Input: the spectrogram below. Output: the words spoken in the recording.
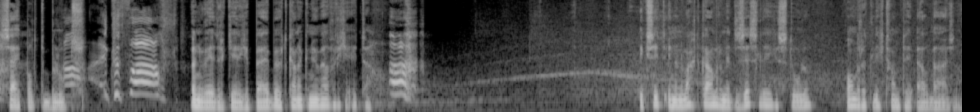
sijpelt bloed. Ik zit vast. Een wederkerige pijbeurt kan ik nu wel vergeten. Ik zit in een wachtkamer met zes lege stoelen onder het licht van TL-buizen.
